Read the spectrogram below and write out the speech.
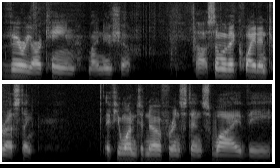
very arcane minutia. Uh, some of it quite interesting. If you wanted to know, for instance, why the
